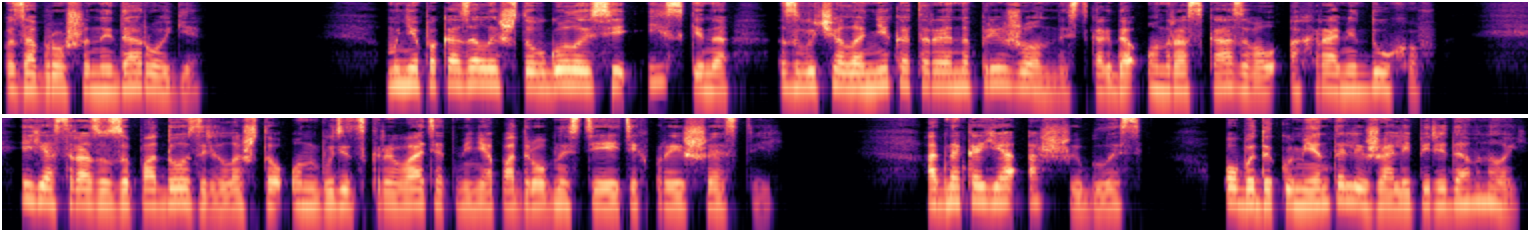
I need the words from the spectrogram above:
по заброшенной дороге. Мне показалось, что в голосе Искина звучала некоторая напряженность, когда он рассказывал о храме духов, и я сразу заподозрила, что он будет скрывать от меня подробности этих происшествий. Однако я ошиблась. Оба документа лежали передо мной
